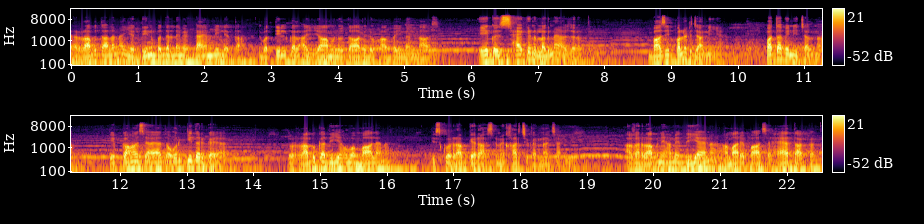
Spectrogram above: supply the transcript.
رب تعالیٰ نا یہ دن بدلنے میں ٹائم نہیں لیتا۔ وہ تلکل ایام الداب بین الناس۔ ایک سیکنڈ لگنا ہے حضرت۔ بازی پلٹ جانی ہے۔ پتہ بھی نہیں چلنا کہ کہاں سے آیا تھا اور کدھر گیا تو رب کا دیا ہوا مال ہے نا، اس کو رب کے راستے میں خرچ کرنا چاہیے۔ اگر رب نے ہمیں دیا ہے نا، ہمارے پاس ہے طاقت،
